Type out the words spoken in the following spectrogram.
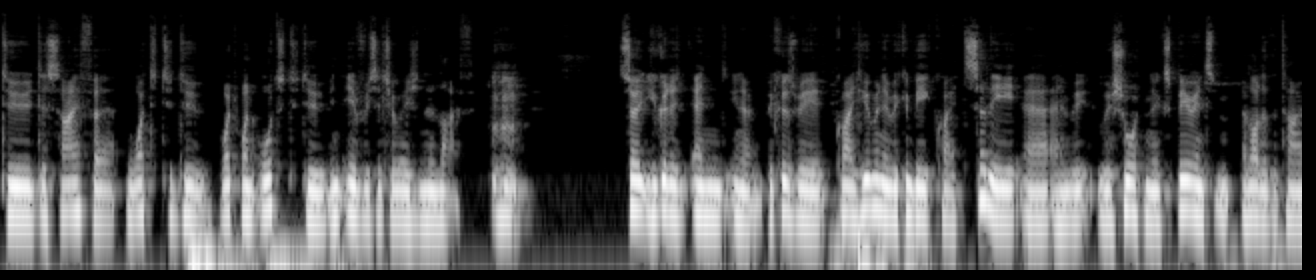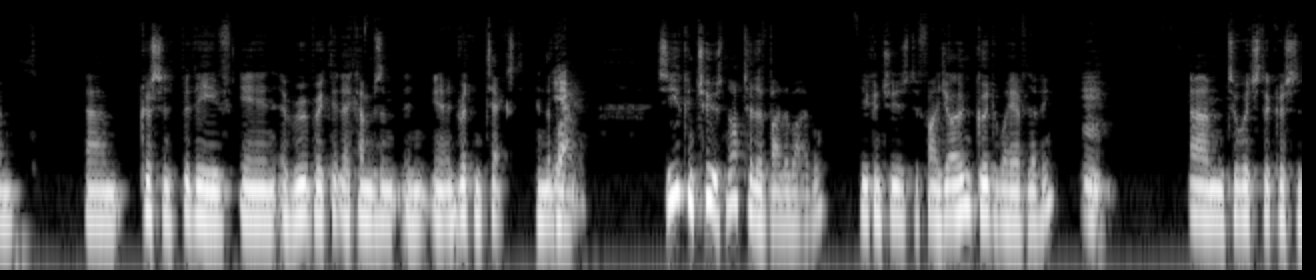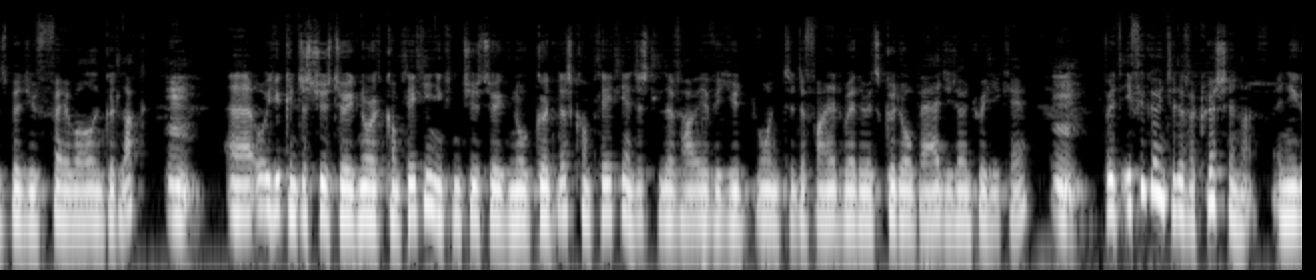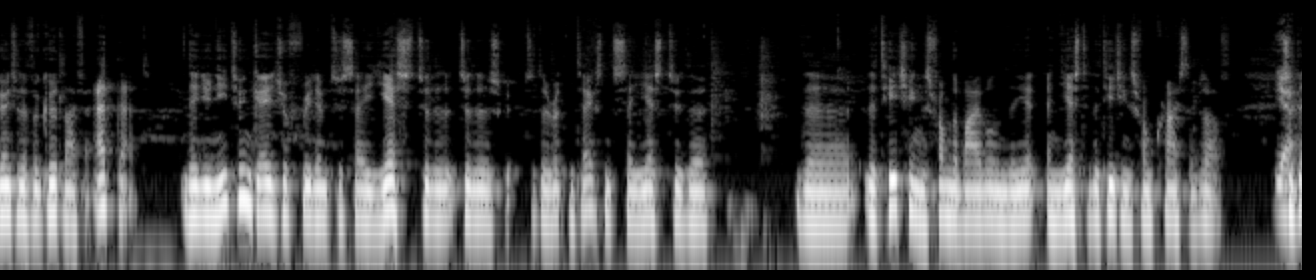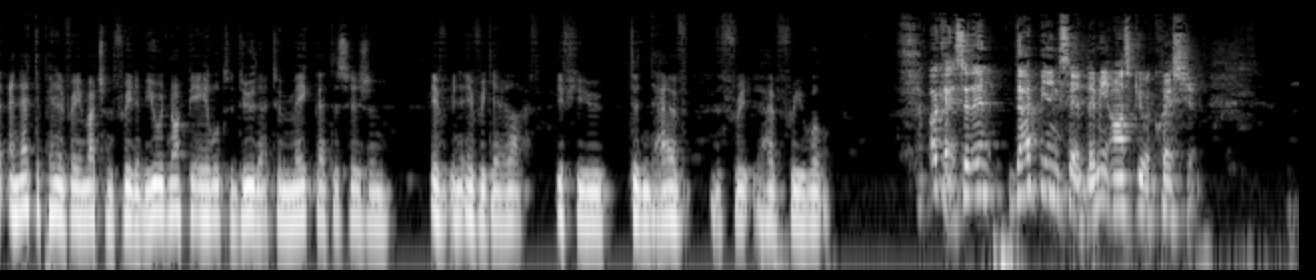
to decipher what to do, what one ought to do in every situation in life. hmm so you got to, and you know, because we're quite human and we can be quite silly, uh, and we, we're short in experience a lot of the time. Um, Christians believe in a rubric that, that comes in, in, you know, in written text in the Yeah. Bible. So you can choose not to live by the Bible. You can choose to find your own good way of living, Mm. um, to which the Christians bid you farewell and good luck. Mm. Uh, or you can just choose to ignore it completely, and you can choose to ignore goodness completely and just live however you want to define it, whether it's good or bad. You don't really care. Mm. But if you're going to live a Christian life and you're going to live a good life at that, then you need to engage your freedom to say yes to the to the to the written text and to say yes to the the the teachings from the Bible and the and yes to the teachings from Christ Himself. Yeah. So that, and that depended very much on freedom. You would not be able to do that to make that decision in everyday life if you didn't have the free have free will. Okay, so then that being said, let me ask you a question.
